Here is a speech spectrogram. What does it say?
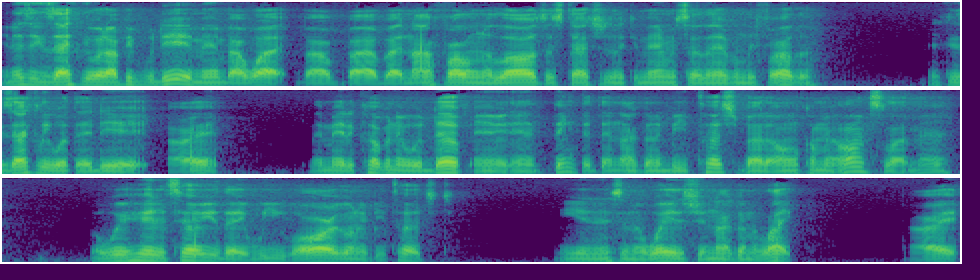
And that's exactly what our people did, man. By what? By by by not following the laws, the statutes, and the commandments of the Heavenly Father. It's exactly what they did. All right. They made a covenant with death and, and think that they're not going to be touched by the oncoming onslaught, man. But we're here to tell you that we are going to be touched. And it's in a way that you're not going to like. All right.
